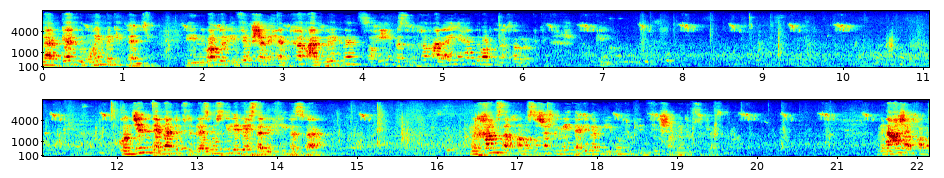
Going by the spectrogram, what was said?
لا بجد مهمة جدا دي. لأن برضه ال infection إحنا بنخاف على ال pregnant صحيح بس بنخاف على أي حد برضه إنه يحصل له okay؟ congenital بقى toxoplasmosis إيه اللي بيحصل لل fetus بقى؟ من 5 ل 15% تقريبا بيموتوا بال infection ب toxoplasma من 10 ل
